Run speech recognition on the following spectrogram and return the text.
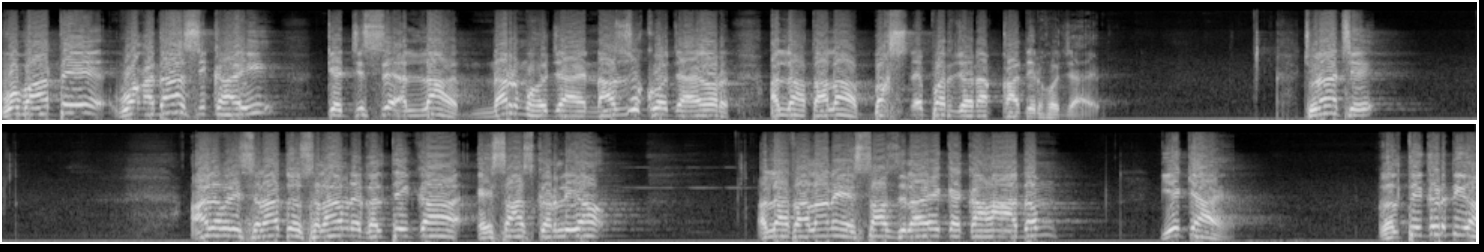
वो बातें, वो अदा सिखाई कि जिससे अल्लाह नर्म हो जाए, नाजुक हो जाए और अल्लाह ताला बख्शने पर जो ना कादिर हो जाए। चुनाचे, आदम सलाम ने गलती का एहसास कर लिया। अल्लाह ताला ने एहसास दिलाया क्या कहा, आदम, ये क्या है? गलती कर दिया।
